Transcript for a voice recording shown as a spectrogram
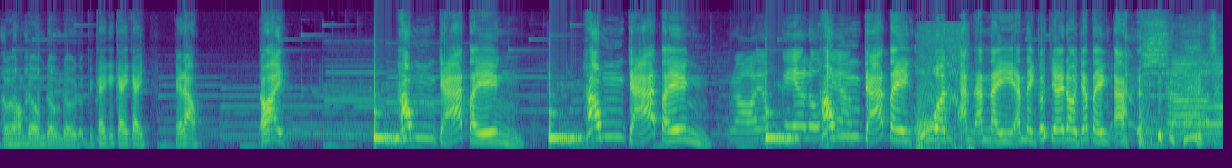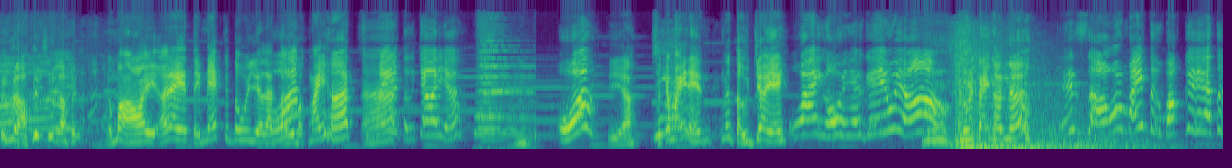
Ừ, không được không được không được. Cái cây cái cây cây. Cây đâu? Đâu ơi Không trả tiền. Không trả tiền Rồi ông kia luôn Không trả tiền. Ủa anh anh anh này anh này có chơi đâu trả tiền. À kìa xin lỗi xin lỗi. Đúng rồi ở đây tiệm net của tôi giờ là Ủa? tự bật máy hết. Máy à, nó tự chơi vậy? Ừ. Ủa? Gì vậy? Sao cái máy này nó tự chơi vậy? Ai ngồi vậy ghê quá vậy? Người tàn hình Ê, Sợ quá máy tự bật kìa Tự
